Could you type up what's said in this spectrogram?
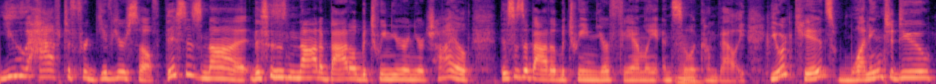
you have to forgive yourself. This is not this is not a battle between you and your child. This is a battle between your family and Silicon Valley. Your kids wanting to do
